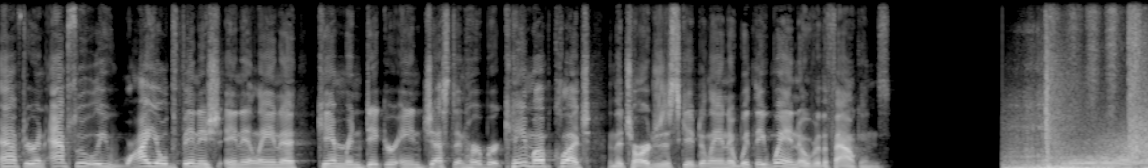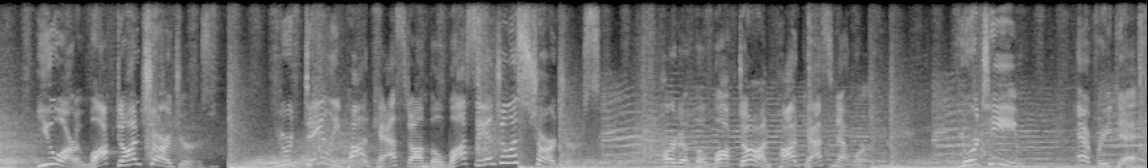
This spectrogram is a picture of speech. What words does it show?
After an absolutely wild finish in Atlanta, Cameron Dicker and Justin Herbert came up clutch, and the Chargers escaped Atlanta with a win over the Falcons. You are Locked On Chargers, your daily podcast on the Los Angeles Chargers, part of the Locked On Podcast Network. Your team every day.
